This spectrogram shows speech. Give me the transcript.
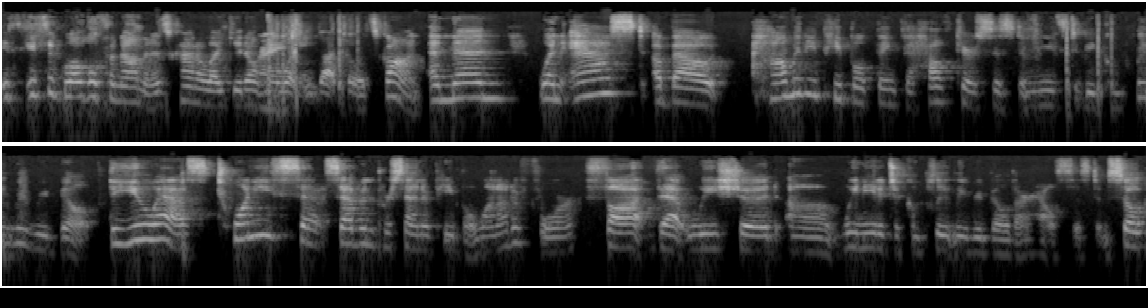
it's, it's a global phenomenon it's kind of like you don't right. know what you got till it's gone and then when asked about how many people think the healthcare system needs to be completely rebuilt? The US, 27% of people, one out of four, thought that we should, uh, we needed to completely rebuild our health system. So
